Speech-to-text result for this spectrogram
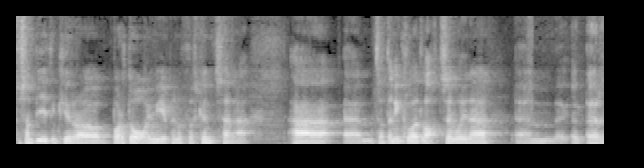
does am byd yn curo Bordeaux i mi y penwthos cyntaf yna. A um, to, da ni'n clywed lot ynglyn â um, yr,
